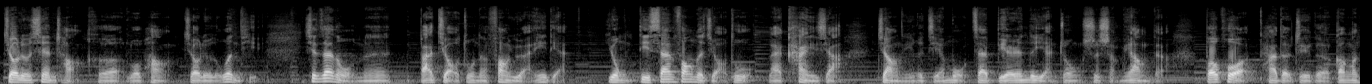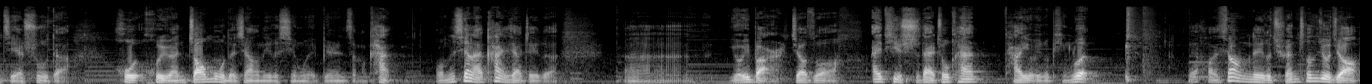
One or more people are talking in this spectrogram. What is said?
交流现场和罗胖交流的问题。现在呢，我们把角度呢放远一点，用第三方的角度来看一下这样的一个节目在别人的眼中是什么样的，包括他的这个刚刚结束的。会会员招募的这样的一个行为，别人怎么看？我们先来看一下这个，呃，有一本叫做《IT 时代周刊》，它有一个评论，哎，好像那个全称就叫《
